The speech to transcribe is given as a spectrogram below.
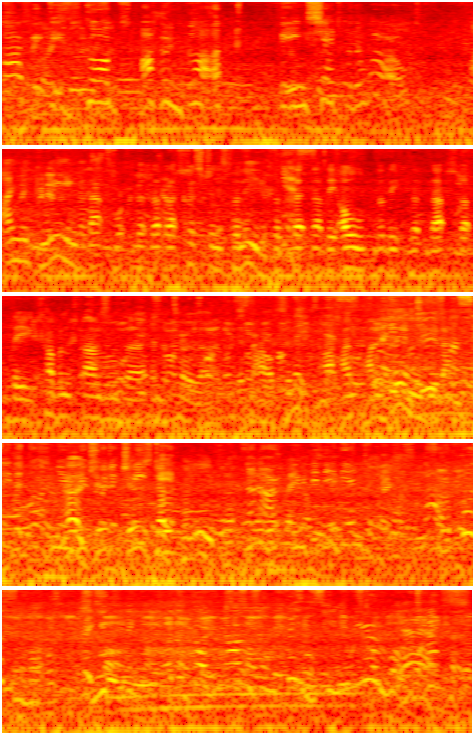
perfect. It is God's own blood being shed for the world. I'm agreeing that that's what that, that, that Christians believe that, Yes. that, that the old that the that, that, that the covenant found in the in the Torah is now obsolete. I- I'm, I'm agreeing with you that. must see that God knew no, you Jew, Jews don't it. believe that. No, no, you didn't hear the end of it. No, of course not. That you couldn't keep it. God knows all things. He knew what would happen.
